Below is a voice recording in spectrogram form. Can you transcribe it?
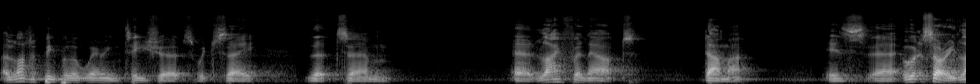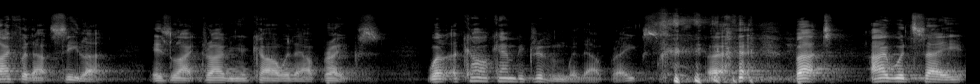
a lot of people are wearing t shirts which say that um, uh, life without Dhamma is, uh, sorry, life without Sila is like driving a car without brakes. Well, a car can be driven without brakes, uh, but I would say,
